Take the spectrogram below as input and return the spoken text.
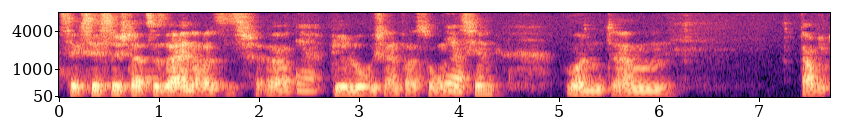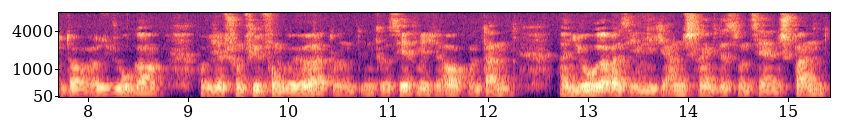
sexistisch da zu sein, aber das ist äh, ja. biologisch einfach so ein ja. bisschen. Und ähm, da habe ich gedacht, also Yoga habe ich ja schon viel von gehört und interessiert mich auch. Und dann ein Yoga, was eben nicht anstrengend ist und sehr entspannt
